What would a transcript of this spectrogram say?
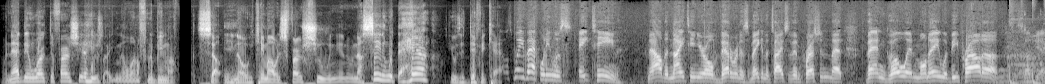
When that didn't work the first year, he was like, you know what, I'm finna be my f***ing self. You know, he came out with his first shoe, and you know, now seeing him with the hair, he was a different cat. It was way back when he was 18. Now the 19-year-old veteran is making the types of impression that Van Gogh and Monet would be proud of. Sub. Here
